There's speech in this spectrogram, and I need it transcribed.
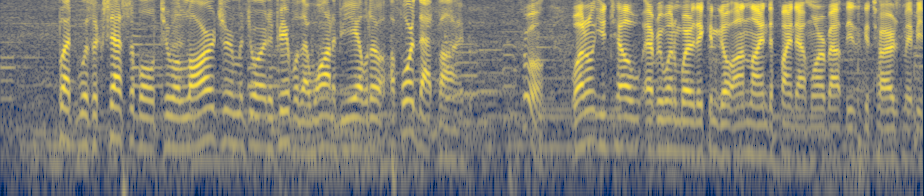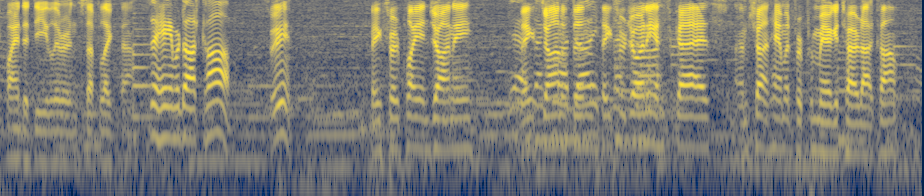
but was accessible to a larger majority of people that want to be able to afford that vibe. Cool. Why don't you tell everyone where they can go online to find out more about these guitars, maybe find a dealer and stuff like that? It's hamer.com. Sweet. Thanks for playing, Johnny. Yeah, thanks, thanks lot, Jonathan. Johnny. Thanks for joining John. us, guys. I'm Shawn Hammond for PremierGuitar.com.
